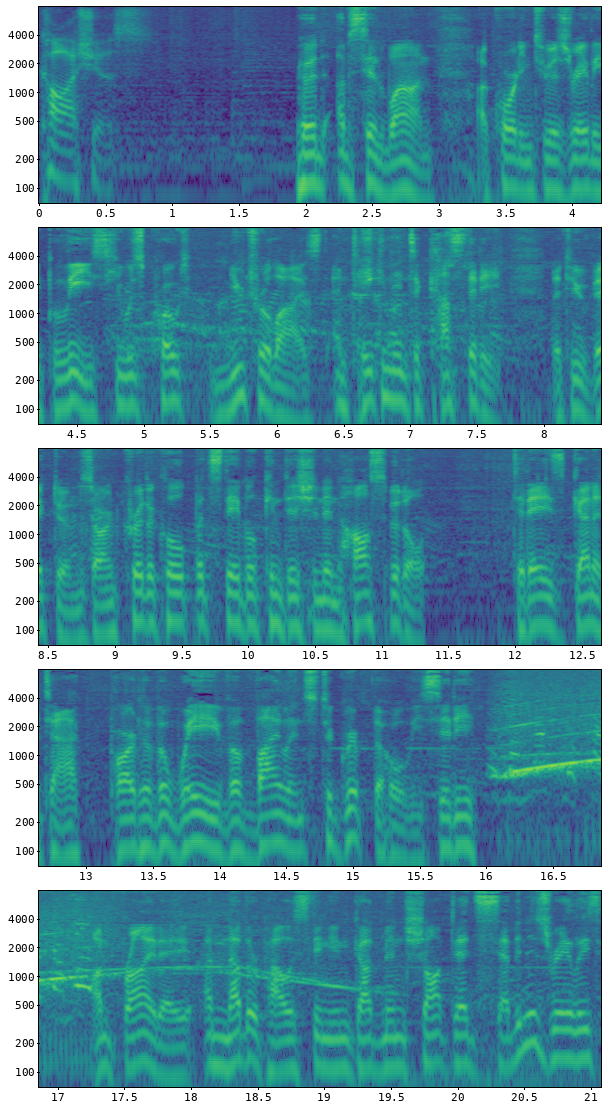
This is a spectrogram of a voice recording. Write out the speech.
cautious Hood of Silwan. According to Israeli police, he was, quote, neutralized and taken into custody. The two victims are in critical but stable condition in hospital. Today's gun attack, part of a wave of violence to grip the holy city. On Friday, another Palestinian gunman shot dead seven Israelis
